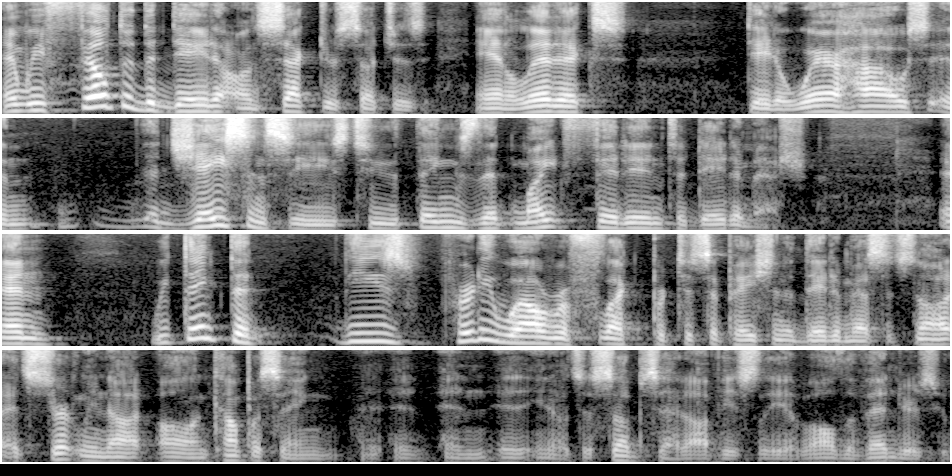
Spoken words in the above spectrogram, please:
And we filtered the data on sectors such as analytics, data warehouse, and adjacencies to things that might fit into data mesh. And we think that these pretty well reflect participation in data mesh. It's not, it's certainly not all encompassing and, and, you know, it's a subset obviously of all the vendors who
